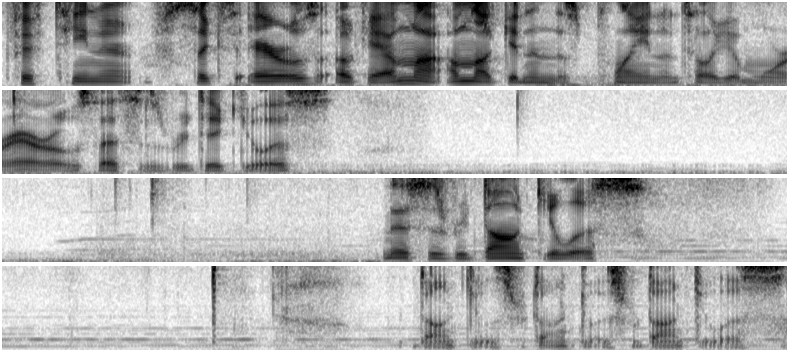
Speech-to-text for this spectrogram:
15 or 6 arrows. Okay, I'm not I'm not getting this plane until I get more arrows. This is ridiculous. This is redonkulous. Redonkulous, redonkulous, redonkulous.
